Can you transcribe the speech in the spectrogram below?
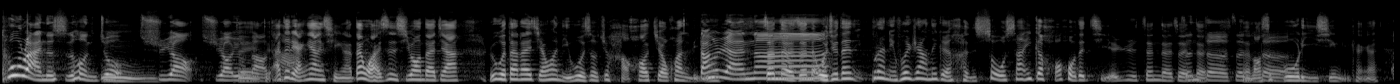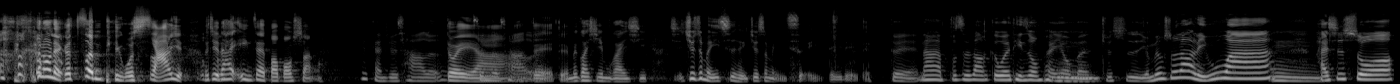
突然的时候，你就嗯需要、需要用到它。这两样情啊，但我还是希望大家，如果大家在交换礼物的时候，就好好交换礼物。当然呢、真的真的，我觉得不然你会让那个人很受伤。一个好好的节日，真的真的真的真对老是玻璃心，你看看，看到两个赠品，我傻眼，而且它还印在包包上哦。感觉差了，对呀、真的差了。对对，没关系没关系，就就这么一次而已，就这么一次而已。对对对，对，那不知道各位听众朋友嗯们，就是有没有收到礼物啊？嗯，还是说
